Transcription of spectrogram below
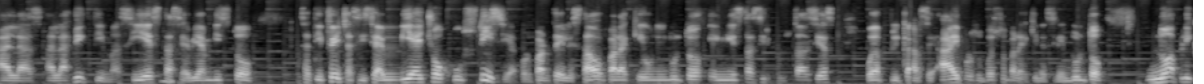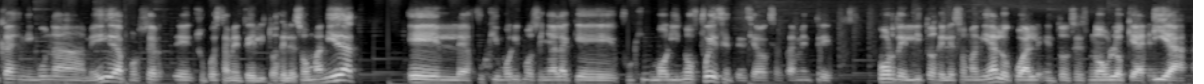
a, las, a las víctimas. Si éstas se habían visto satisfecha si se había hecho justicia por parte del Estado para que un indulto en estas circunstancias pueda aplicarse. Hay, por supuesto, para quienes el indulto no aplica en ninguna medida por ser eh, supuestamente delitos de lesa humanidad. El Fujimorismo señala que Fujimori no fue sentenciado exactamente por delitos de lesa humanidad, lo cual entonces no bloquearía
